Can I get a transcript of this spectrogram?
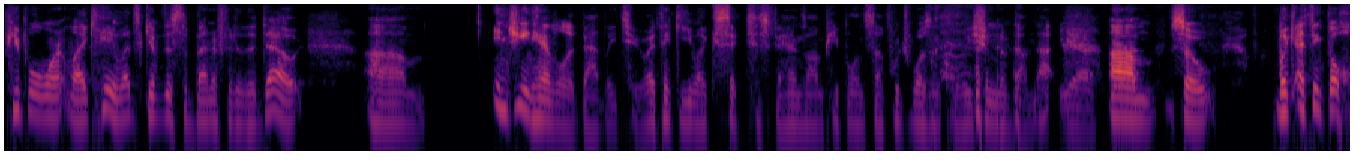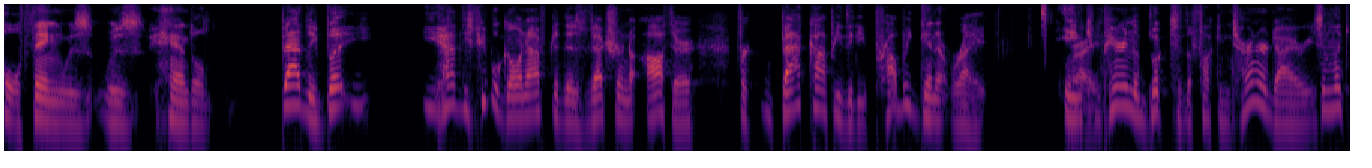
people weren't like, "Hey, let's give this the benefit of the doubt." Um, and Gene handled it badly too. I think he like sicked his fans on people and stuff, which wasn't cool. He shouldn't have done that. Yeah. Um, so like I think the whole thing was was handled badly, but you have these people going after this veteran author for back copy that he probably didn't write. And Right. comparing the book to the fucking Turner Diaries, and like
